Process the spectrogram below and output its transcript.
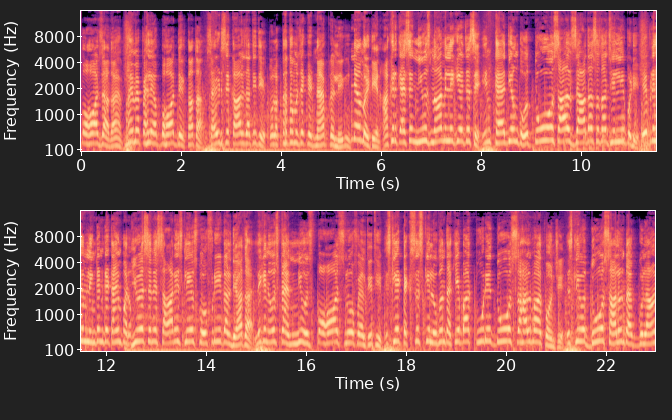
बहुत ज़्यादा है। भाई, मैं पहले अब बहुत देखता था। साइड से कार जाती थी तो लगता था मुझे किडनैप कर लेगी। नंबर टेन आखिर कैसे न्यूज़ ना मिलने की वजह से इन कैदियों को दो साल ज़्यादा सजा झेलनी पड़ी। इब्राहिम लिंकन के टाइम पर यूएसए ने सारे स्लेव्स को फ्री कर दिया था, लेकिन उस टाइम न्यूज़ बहुत स्लो फैलती थी। इसलिए टेक्सास के लोगों तक ये बात पूरे दो साल बाद पहुँची। इसलिए वो दो सालों तक गुलामी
